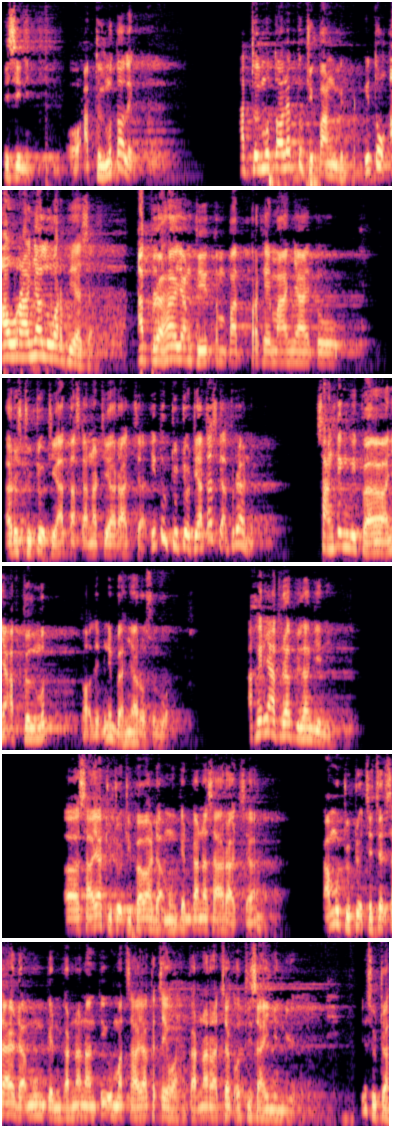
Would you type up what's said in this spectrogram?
di sini? Oh, Abdul Muthalib. Abdul Muthalib itu dipanggil. Itu auranya luar biasa. Abraha yang di tempat perkemahnya itu harus duduk di atas karena dia raja. Itu duduk di atas gak berani. Saking wibawanya Abdul Muttalib ini mbahnya Rasulullah. Akhirnya Abraha bilang gini, e, saya duduk di bawah tidak mungkin karena saya raja. Kamu duduk jejer saya tidak mungkin karena nanti umat saya kecewa karena raja kok disaingin gitu. Ya sudah,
